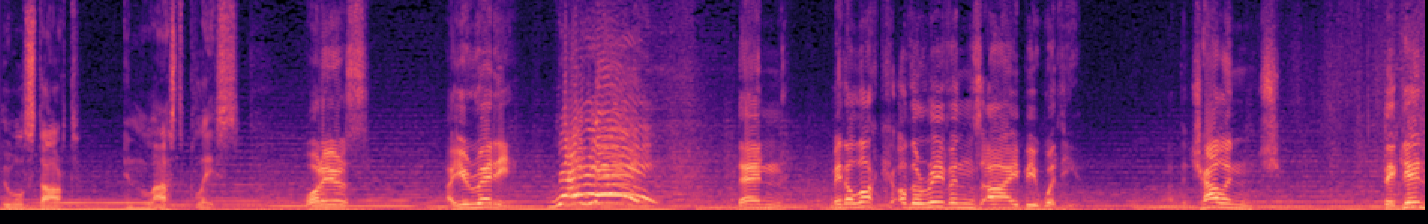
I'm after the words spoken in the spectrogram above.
who will start in last place. Warriors, are you ready? Ready! Then, may the luck of the Raven's Eye be with you. Let the challenge begin.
